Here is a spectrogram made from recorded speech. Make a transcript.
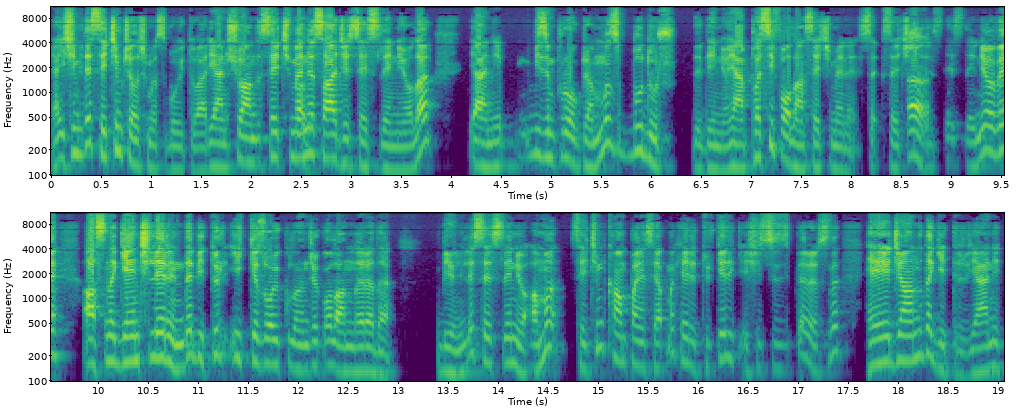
yani işin bir de seçim çalışması boyutu var. Yani şu anda seçmene Tabii. sadece sesleniyorlar. Yani bizim programımız budur de deniyor. Yani pasif olan seçmene se- seç, Evet. sesleniyor ve aslında gençlerin de bir tür ilk kez oy kullanacak olanlara da bir yönüyle sesleniyor. Ama seçim kampanyası yapmak hele Türkiye'deki eşitsizlikler arasında heyecanı da getirir. Yani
